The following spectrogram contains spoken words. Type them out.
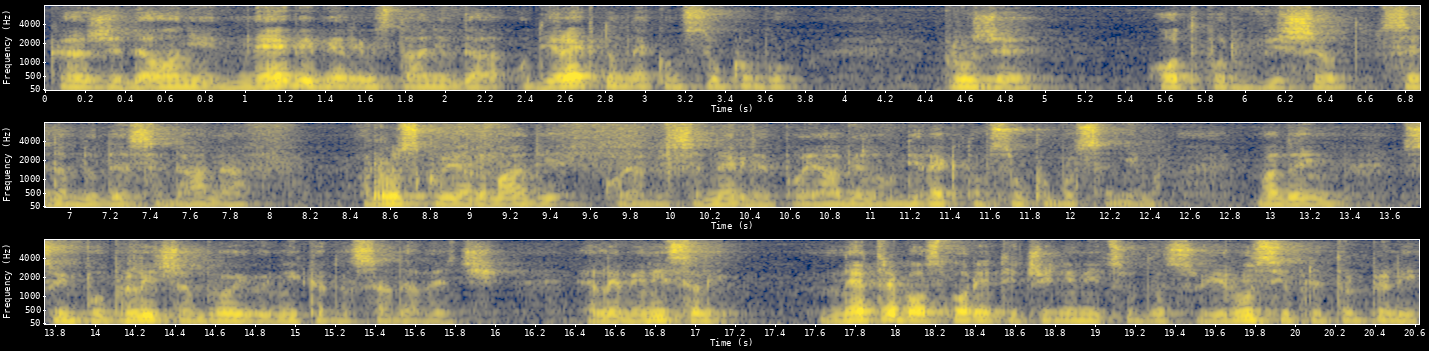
kaže da oni ne bi bili u stanju da u direktnom nekom sukobu pruže otpor više od 7 do 10 dana ruskoj armadi koja bi se negde pojavila u direktnom sukobu sa njima. Mada im, su im popriličan broj vojnika do sada već eliminisali. Ne treba osporiti činjenicu da su i Rusi pretrpeli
